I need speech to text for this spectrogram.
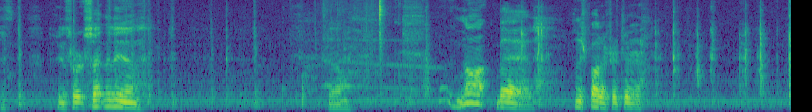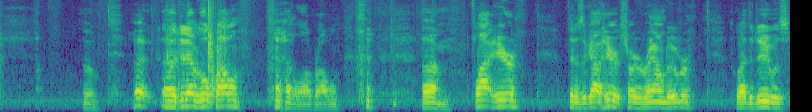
you can start setting it in. So, not bad. Finished product right there. So, that uh, did have a little problem. I had a lot of problem. um, flat here then as I got here, it started to round over. So what I had to do was,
